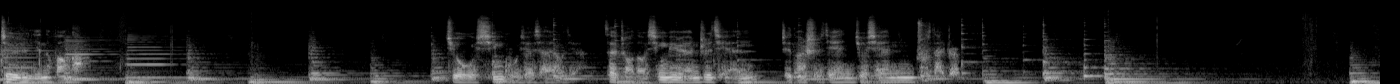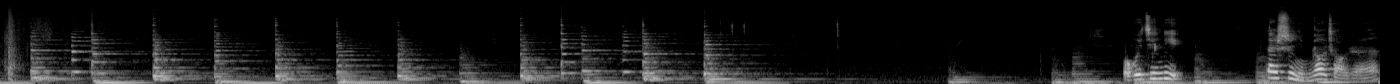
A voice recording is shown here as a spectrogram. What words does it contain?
这个是您的房卡，就辛苦一下夏小姐，在找到新兵员之前，这段时间就先住在这儿。我会尽力，但是你们要找人，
